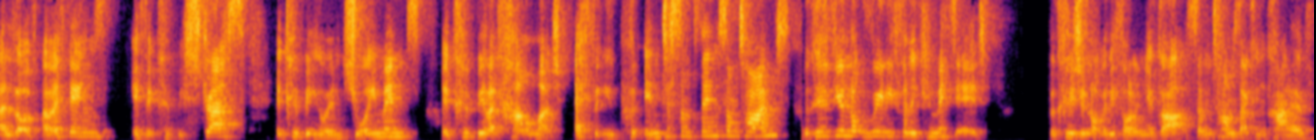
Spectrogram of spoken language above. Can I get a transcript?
a lot of other things. If it could be stress, it could be your enjoyment it could be like how much effort you put into something sometimes. Because if you're not really fully committed, because you're not really following your gut, sometimes that can kind of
